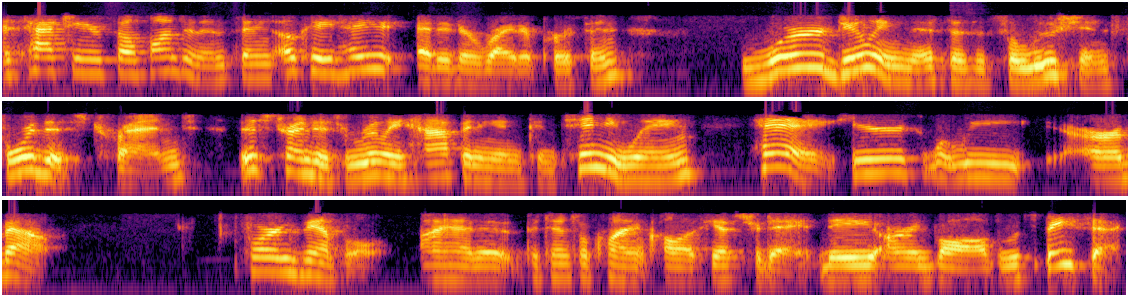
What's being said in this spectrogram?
attaching yourself onto them, saying, okay, hey, editor, writer person, we're doing this as a solution for this trend. This trend is really happening and continuing. Hey, here's what we are about. For example, I had a potential client call us yesterday. They are involved with SpaceX,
